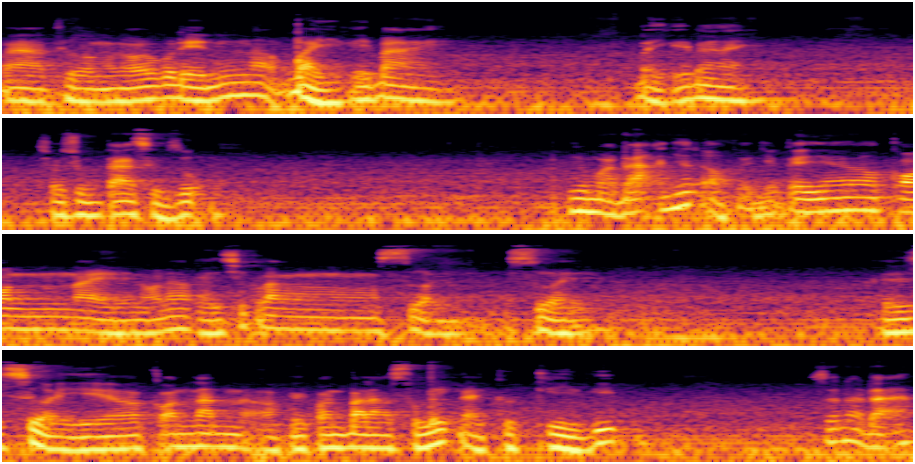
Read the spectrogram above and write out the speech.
Và thường nó có đến 7 cái bài. 7 cái bài cho chúng ta sử dụng. Nhưng mà đã nhất ở những cái ờ, con này nó là cái chức năng sưởi sưởi. Cái sưởi ờ, con lăn ở cái con Panasonic này cực kỳ vip, rất là đã.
